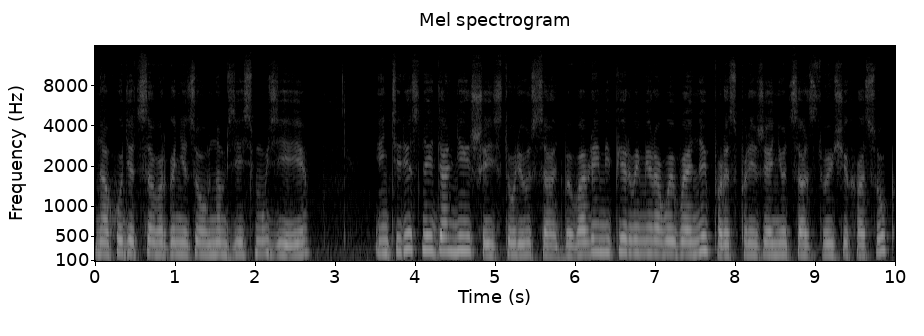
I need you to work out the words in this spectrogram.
находится в организованном здесь музее. Интересна и дальнейшая история усадьбы. Во время Первой мировой войны по распоряжению царствующих особ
